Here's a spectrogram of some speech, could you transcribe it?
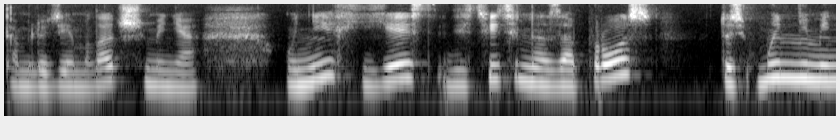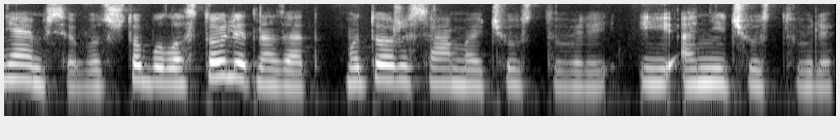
там людей младше меня, у них есть действительно запрос. То есть мы не меняемся. Вот что было сто лет назад, мы то же самое чувствовали, и они чувствовали.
